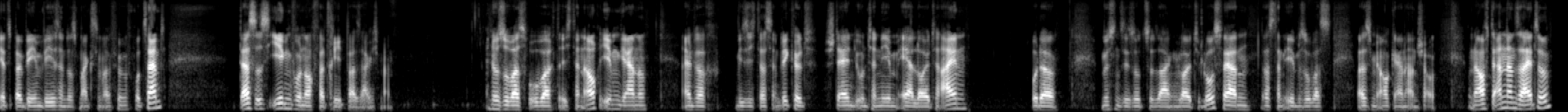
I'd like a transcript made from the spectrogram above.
Jetzt bei BMW sind das maximal 5%. Das ist irgendwo noch vertretbar, sage ich mal. Nur sowas beobachte ich dann auch eben gerne. Einfach, wie sich das entwickelt. Stellen die Unternehmen eher Leute ein oder müssen sie sozusagen Leute loswerden. Das ist dann eben sowas, was ich mir auch gerne anschaue. Und auf der anderen Seite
